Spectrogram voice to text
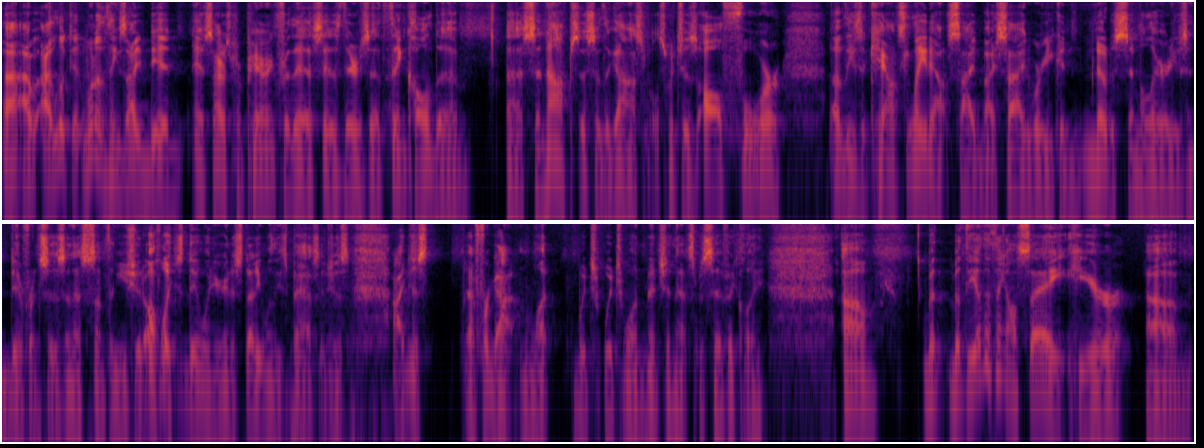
uh, I, I looked at one of the things I did as I was preparing for this is there's a thing called a, a synopsis of the Gospels, which is all four of these accounts laid out side by side, where you can notice similarities and differences, and that's something you should always do when you're going to study one of these passages. I just have forgotten what which which one mentioned that specifically. Um, but but the other thing I'll say here, um,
